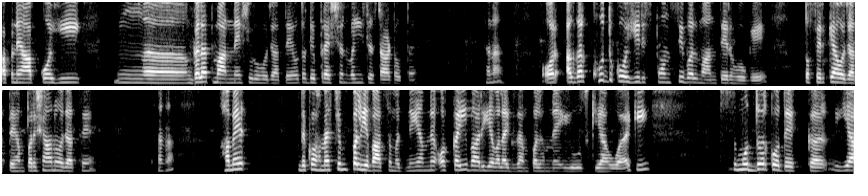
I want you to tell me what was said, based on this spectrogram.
अपने आप को ही गलत मानने शुरू हो जाते हैं तो डिप्रेशन वहीं से स्टार्ट होता है। है ना? और अगर खुद को ही रिस्पॉन्सिबल मानते रहोगे तो फिर क्या हो जाते हैं? हम परेशान हो जाते हैं। है ना? हमें, देखो, हमें सिंपल ये बात समझनी है हमने, और कई बार ये वाला एग्ज़ाम्पल हमने यूज़ किया हुआ है कि समुद्र को देखकर या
